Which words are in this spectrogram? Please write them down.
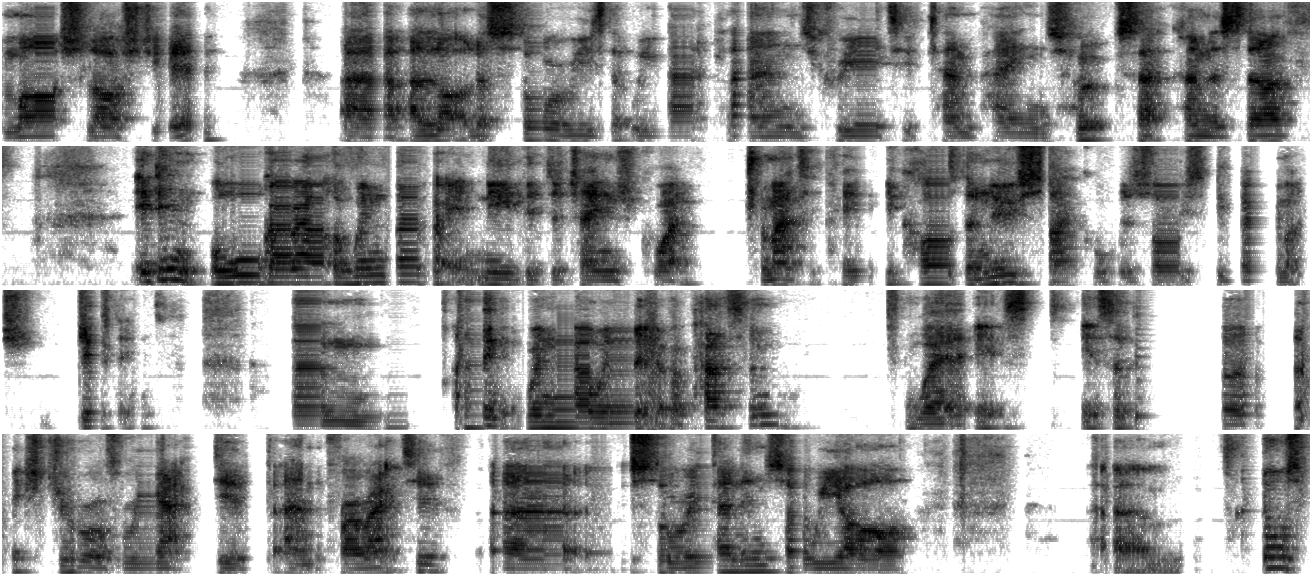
March last year, uh, a lot of the stories that we had plans, creative campaigns, hooks, that kind of stuff, it didn't all go out the window, but it needed to change quite dramatically because the news cycle was obviously very much shifting. Um, I think we're now in a bit of a pattern where it's it's a, a, mixture of reactive and proactive uh, storytelling. So we are um, also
